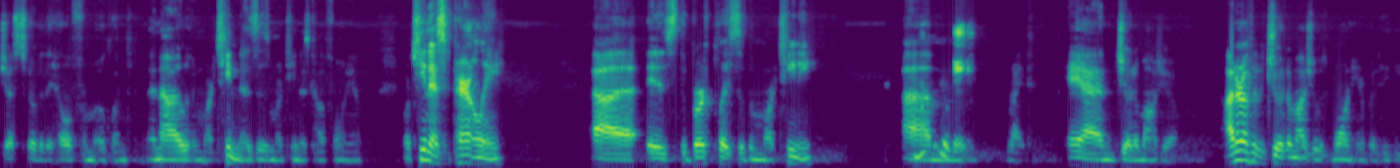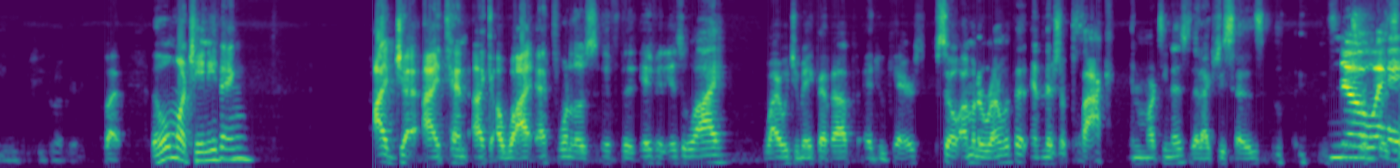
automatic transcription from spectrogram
just over the hill from Oakland. And now I live in Martinez, this is Martinez, California. Martinez apparently uh, is the birthplace of the martini. Um, Really? Right. And Joe DiMaggio. I don't know if Joe DiMaggio was born here, but he, he, grew up here. But the whole martini thing, I I tend like a lie. That's one of those. If the if it is a lie, why would you make that up? And who cares? So I'm going to run with it. And there's a plaque in Martinez that actually says, No way.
